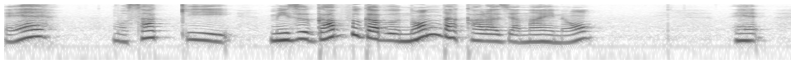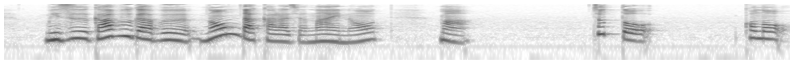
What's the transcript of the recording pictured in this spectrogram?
えもうさっき水ガブガブ飲んだからじゃないの？え、水ガブガブ飲んだからじゃないの？まあ、ちょっとこの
